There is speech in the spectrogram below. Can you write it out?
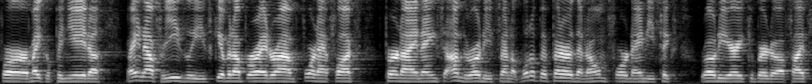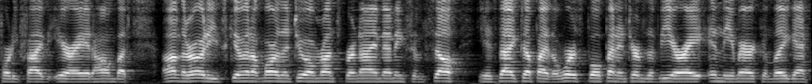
for Michael Pineda. Right now for Heasley, he's given up right around four and a half walks per nine innings. On the road, he's been a little bit better than home, 496 road ERA compared to a 545 ERA at home. But on the road, he's given up more than two home runs per nine innings himself. He is backed up by the worst bullpen in terms of ERA in the American League. And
